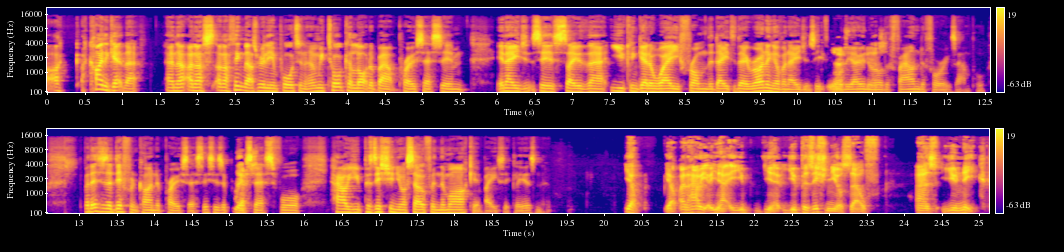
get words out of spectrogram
I, I kind of get that, and I, and I and I think that's really important. And we talk a lot about processing in agencies so that you can get away from the day to day running of an agency you're Yes, the owner yes. or the founder, for example. But this is a different kind of process. This is a Yes. process for how you position yourself in the market, basically, isn't it? Yeah, yeah, and how you you know you you know you position yourself as unique.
